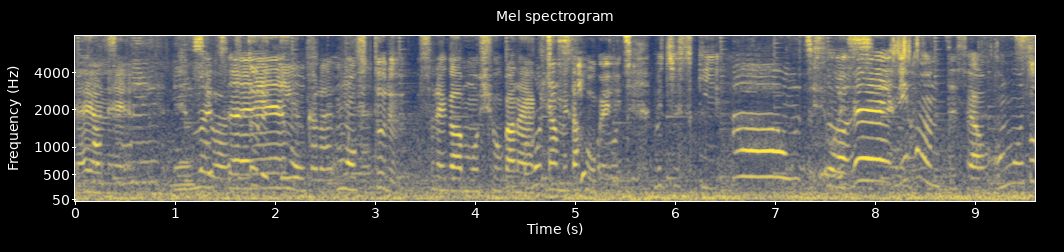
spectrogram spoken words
だよね。年年末は太るっていうからね。もう太る。それがもうしょうがない。諦めた方がいい。めっちゃ好き。あーお餅そうね日本ってさお餅そ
